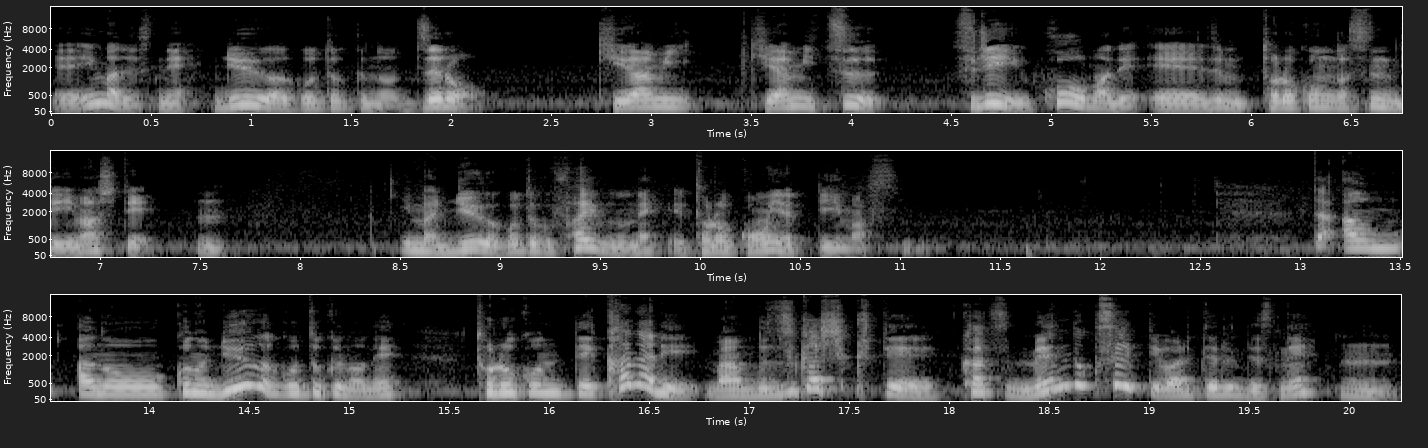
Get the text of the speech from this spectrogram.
え、今ですね龍が如くの0極み極み234まで、えー、全部トロコンが済んでいまして、うん、今龍が如く5のねトロコンをやっています。あのあのこの龍が如くのねトロコンってかなり、まあ、難しくてかつ面倒くさいって言われてるんですね。うん。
